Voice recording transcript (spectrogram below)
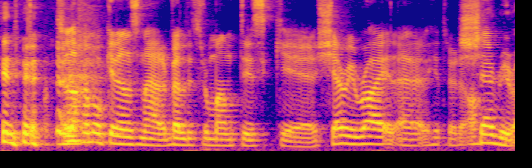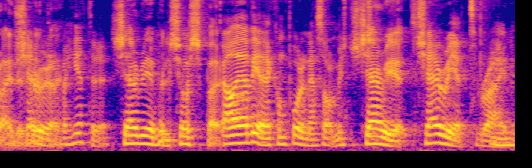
Det, det, Så han åker en sån här väldigt romantisk eh, Cherry Ride, eh, heter det? Ja. Cherry Rider. Ride, jag. vad heter det? Cherry är väl körsbär? Ja, jag vet, jag kom på det när jag sa det. Chariot. Chariot Ride. Mm.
